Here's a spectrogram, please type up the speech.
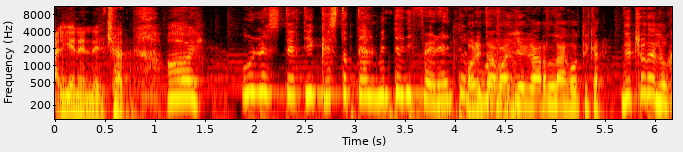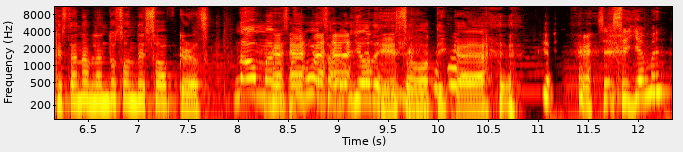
alguien en el chat. Ay, una estética es totalmente diferente. Ahorita güey". va a llegar la gótica. De hecho, de lo que están hablando son de soft girls. No mames, ¿qué voy a saber yo de eso, gótica? Se, se llaman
